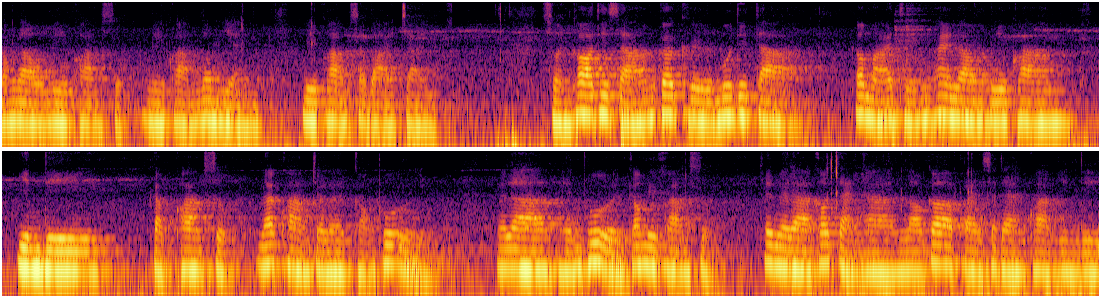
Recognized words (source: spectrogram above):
ของเรามีความสุข มีความร่มเย็น มีความสบายใจ ส่วนข้อที่สามก็คือมุติตา ก็หมายถึงให้เรามีความยินดีกับความสุขและความเจริญของผู้อื่น เวลาเห็นผู้อื่นก็มีความสุข เช่นเวลาเขาแต่งงานเราก็ไปแสดงความยินดี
